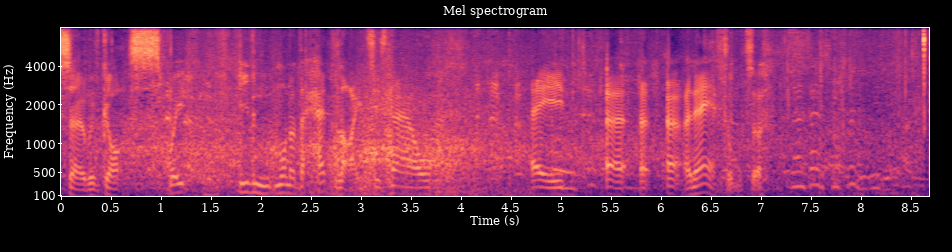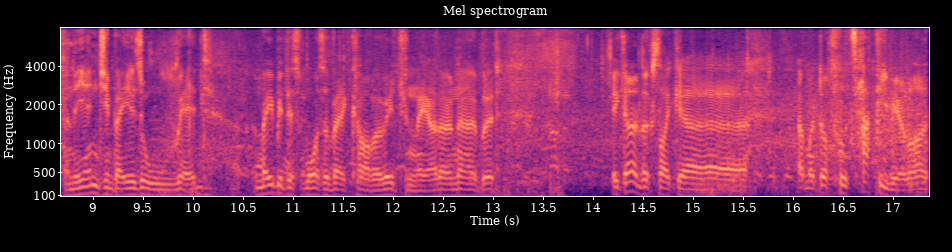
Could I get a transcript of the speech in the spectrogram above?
So we've got, wait, even one of the headlights is now a, a, a an air filter. And the engine bay is all red. Maybe this was a red car originally, I don't know, but it kind of looks like a, a McDonald's Happy Meal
